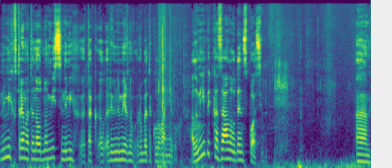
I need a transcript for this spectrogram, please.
Не міг втримати на одному місці, не міг е, так е, рівномірно робити коливальні рухи. Але мені підказали один спосіб. Е,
